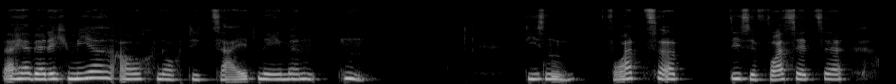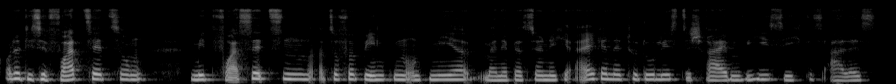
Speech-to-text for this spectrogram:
Daher werde ich mir auch noch die Zeit nehmen, diesen Fortsatz diese Vorsätze oder diese Fortsetzung mit Vorsätzen zu verbinden und mir meine persönliche eigene To-Do-Liste schreiben, wie sich das alles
